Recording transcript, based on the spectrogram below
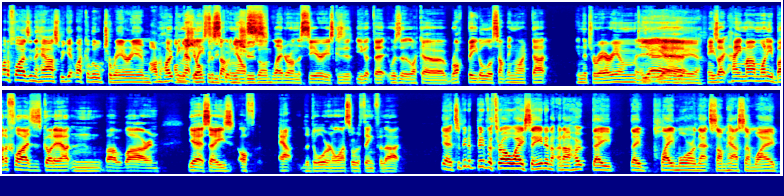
butterflies in the house. We get like a little terrarium. I'm hoping that leads to something else on. later on the series because you got that was it like a rock beetle or something like that in the terrarium and yeah, yeah, yeah. And he's like, "Hey, mum, one of your butterflies has got out and blah blah blah." And yeah, so he's off out the door and all that sort of thing for that. Yeah, it's a bit a bit of a throwaway scene, and, and I hope they they play more on that somehow, some way.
